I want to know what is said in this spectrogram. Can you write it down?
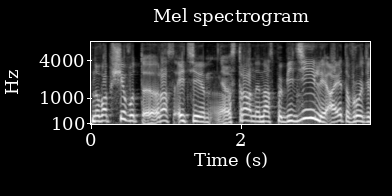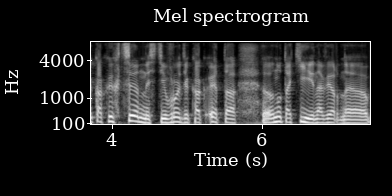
но вообще вот раз эти страны нас победили, а это вроде как их ценности, вроде как это, э, ну, такие, наверное,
